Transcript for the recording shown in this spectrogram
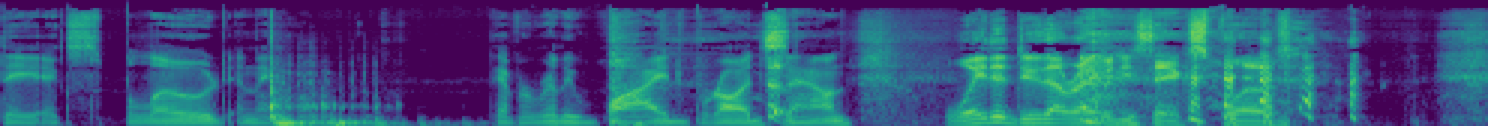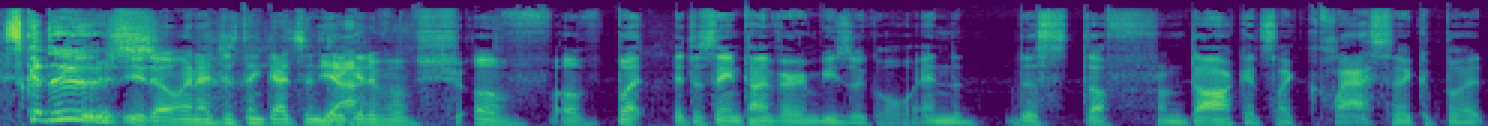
they explode and they they have a really wide, broad sound. Way to do that right when you say explode. Skadoosh! you know and i just think that's Yeah. indicative of of of but at the same time very musical and the, this stuff from doc it's like classic but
